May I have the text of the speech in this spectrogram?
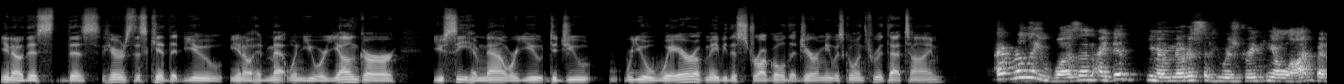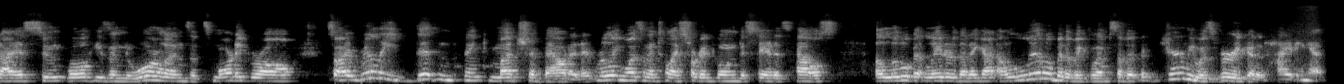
you know, this this here's this kid that you, you know, had met when you were younger you see him now were you did you were you aware of maybe the struggle that jeremy was going through at that time i really wasn't. I did you know notice that he was drinking a lot but i assumed well he's in new orleans it's mardi gras. So i really didn't think much about it. It really wasn't until i started going to stay at his house a little bit later that i got a little bit of a glimpse of it but jeremy was very good at hiding it.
